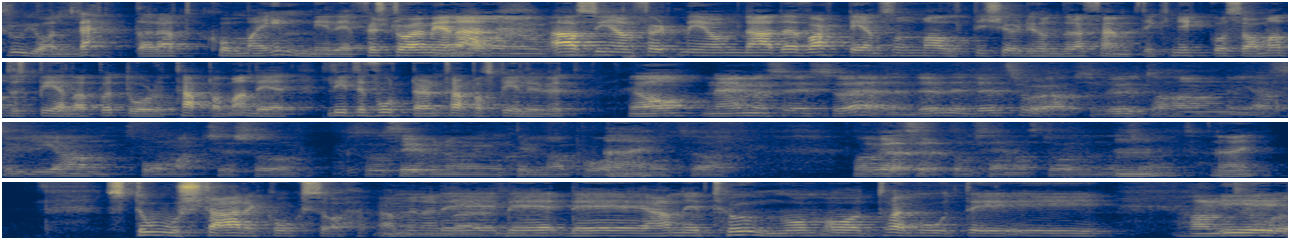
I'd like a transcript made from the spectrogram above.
tror jag, lättare att komma in i det. Förstår vad jag menar? Ja, ja. Alltså jämfört med om det hade varit en som alltid körde 150 knyck och så har man inte spelat på ett år. Då tappar man det lite fortare än tappar spelhuvudet. Ja, nej men så, så är det. Det, det. det tror jag absolut. Och han, alltså ge han två matcher så, så ser vi nog ingen skillnad på honom mot vad- vi har sett de senaste åren. Mm, nej. Stor, stark också. Jag Mm, menar, det, det, det, han är tung om att ta emot det i, Han i, tror,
